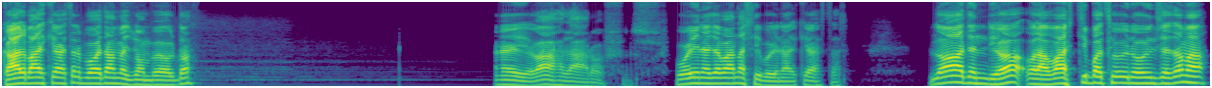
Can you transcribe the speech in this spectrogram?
Galiba arkadaşlar bu adam da zombi oldu. Eyvahlar olsun. Bu oyun acaba nasıl bir oyun arkadaşlar? Laden diyor. Ola Vahşi Batı oyunu oynayacağız ama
